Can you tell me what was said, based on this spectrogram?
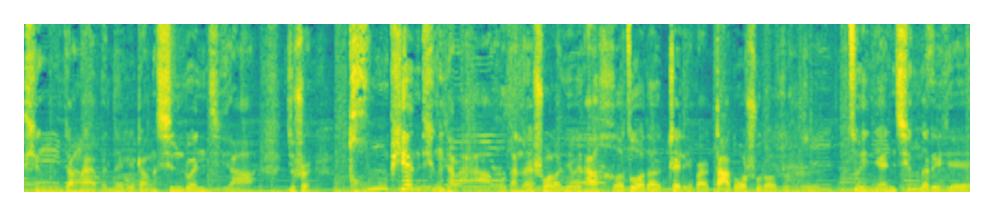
听杨乃文的这张新专辑啊，就是通篇听下来啊，我刚才说了，因为他合作的这里边大多数都是最年轻的这些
